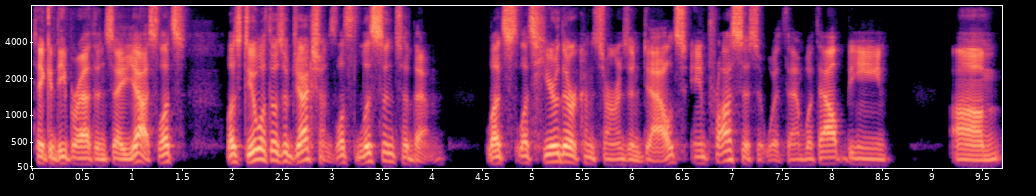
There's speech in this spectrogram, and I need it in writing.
Take a deep breath and say, "Yes, let's let's deal with those objections. Let's listen to them. Let's let's hear their concerns and doubts and process it with them without being um,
